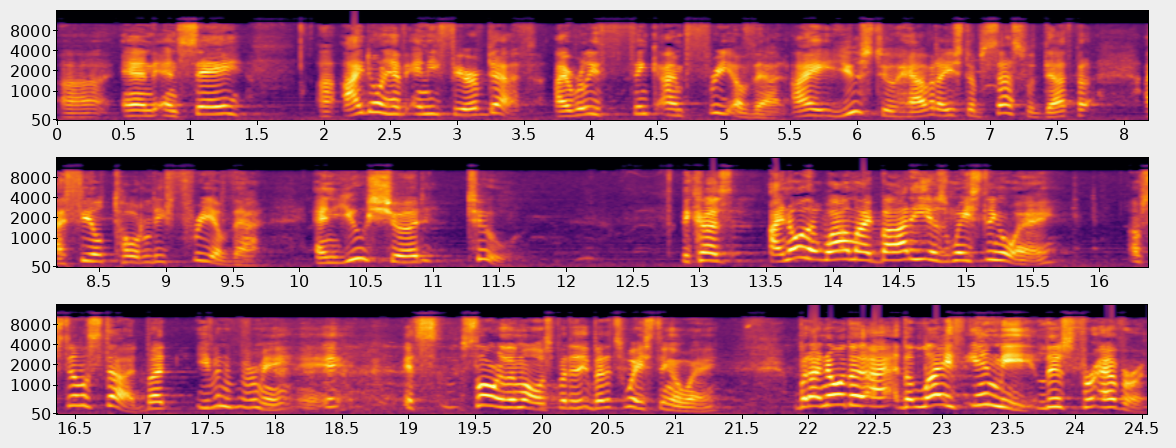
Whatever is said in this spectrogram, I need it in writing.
uh, and, and say, uh, I don't have any fear of death. I really think I'm free of that. I used to have it, I used to obsess with death, but I feel totally free of that. And you should too. Because I know that while my body is wasting away, I'm still a stud, but even for me, it, it's slower than most, but, it, but it's wasting away. But I know that I, the life in me lives forever.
